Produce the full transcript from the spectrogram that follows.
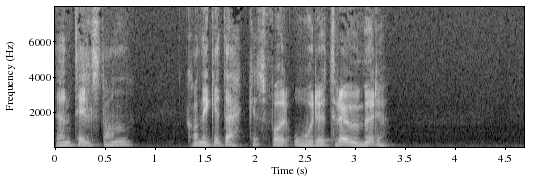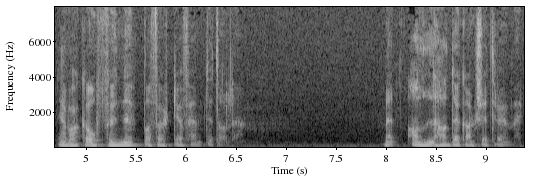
den tilstanden kan ikke dekkes for ordet traumer. Det var ikke oppfunnet på 40- og 50-tallet. Men alle hadde kanskje traumer.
